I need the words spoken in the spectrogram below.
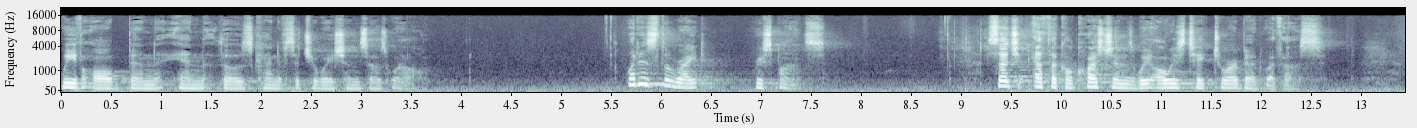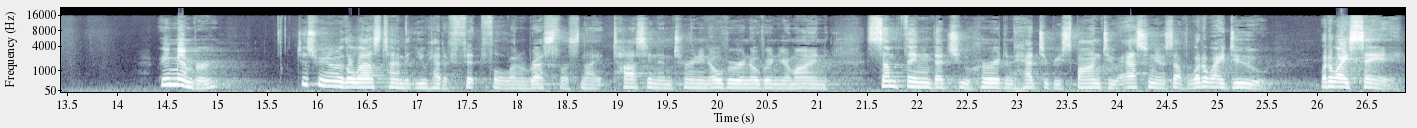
We've all been in those kind of situations as well. What is the right response? Such ethical questions we always take to our bed with us. Remember, just remember the last time that you had a fitful and restless night, tossing and turning over and over in your mind something that you heard and had to respond to, asking yourself, What do I do? What do I say?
